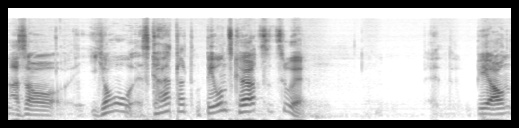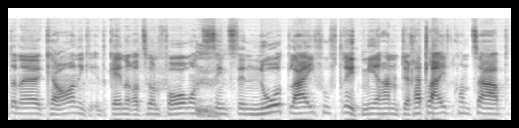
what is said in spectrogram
Also, ja, es gehört halt, bei uns gehört es dazu bei anderen, keine Ahnung, in der Generation vor uns sind es dann nur die Live-Auftritte. Wir haben natürlich auch Live-Konzerte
